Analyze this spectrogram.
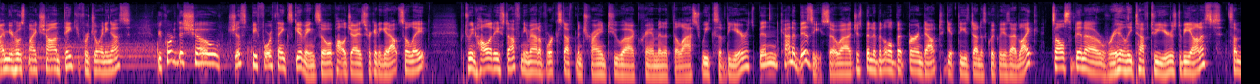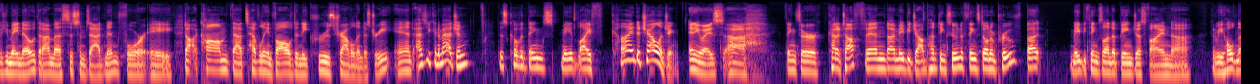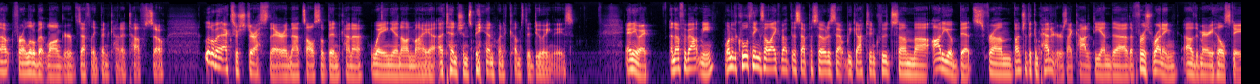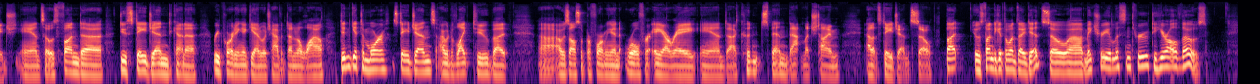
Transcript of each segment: I'm your host, Mike Sean. Thank you for joining us. Recorded this show just before Thanksgiving, so apologize for getting it out so late. Between holiday stuff and the amount of work stuff I've been trying to uh, cram in at the last weeks of the year, it's been kind of busy. So uh, just been a, bit, a little bit burned out to get these done as quickly as I'd like. It's also been a really tough two years, to be honest. Some of you may know that I'm a systems admin for a .com that's heavily involved in the cruise travel industry, and as you can imagine, this COVID thing's made life kind of challenging. Anyways, uh, things are kind of tough, and I may be job hunting soon if things don't improve, but maybe things will end up being just fine. Uh, gonna be holding out for a little bit longer. It's definitely been kind of tough, so a little bit extra stress there, and that's also been kind of weighing in on my uh, attention span when it comes to doing these. Anyway, enough about me. One of the cool things I like about this episode is that we got to include some uh, audio bits from a bunch of the competitors I caught at the end, uh, the first running of the Maryhill stage. And so it was fun to do stage end kind of reporting again, which I haven't done in a while. Didn't get to more stage ends. I would have liked to, but uh, I was also performing a role for ARA and uh, couldn't spend that much time out at stage ends. So, but it was fun to get the ones I did. So uh, make sure you listen through to hear all of those.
